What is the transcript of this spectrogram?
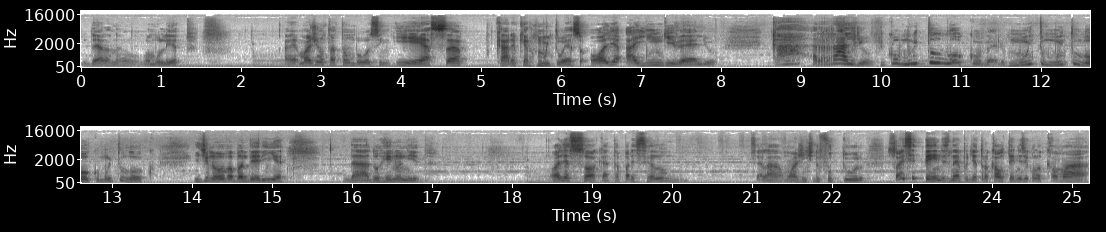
dela, né? O amuleto. A imagem não tá tão boa assim. E essa, cara, eu quero muito essa. Olha a Ying, velho. Caralho, ficou muito louco, velho. Muito, muito louco, muito louco. E de novo a bandeirinha da, do Reino Unido. Olha só, cara, tá parecendo, sei lá, um agente do futuro. Só esse tênis, né? Podia trocar o tênis e colocar uma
